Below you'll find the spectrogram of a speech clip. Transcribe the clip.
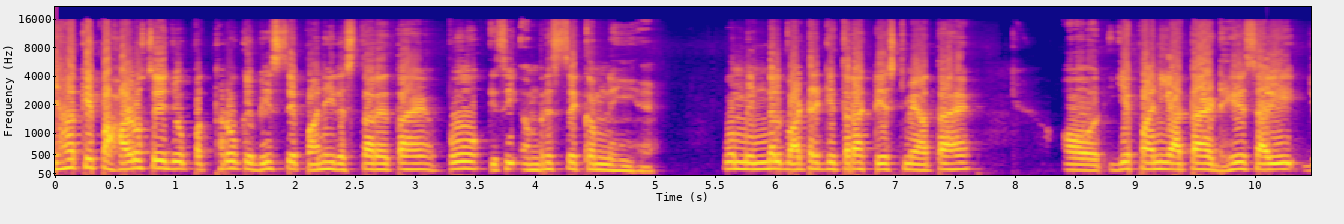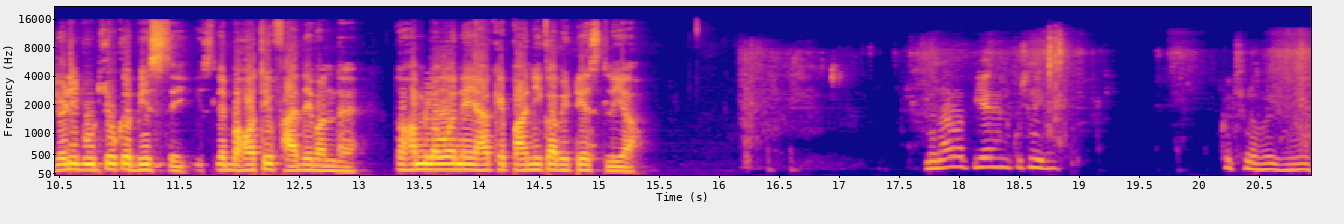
यहाँ के पहाड़ों से जो पत्थरों के बीच से पानी रिसता रहता है वो किसी अमृत से कम नहीं है। वो मिनरल वाटर की तरह टेस्ट में आता है और ये पानी आता है ढेर सारी जड़ी बूटियों के बीच से इसलिए बहुत ही फ़ायदेमंद है। तो हम लोगों ने यहाँ के पानी का भी टेस्ट लिया। मुनार में पियर है कुछ नहीं हुआ कुछ ना हुई हाँ।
